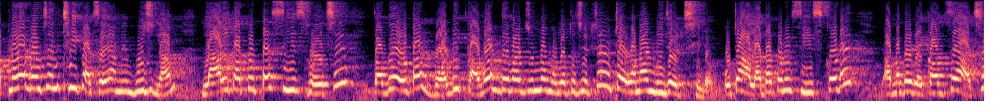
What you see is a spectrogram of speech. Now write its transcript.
আপনারা বলছেন ঠিক আছে আমি বুঝলাম লাল কাপড়টা সিজ হয়েছে তবে ওটার বডি কভার দেওয়ার জন্য মূলত যেটা ওটা ওনার নিজের ছিল। ওটা আলাদা করে সিজ করে আমাদের রেকর্ডসে আছে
